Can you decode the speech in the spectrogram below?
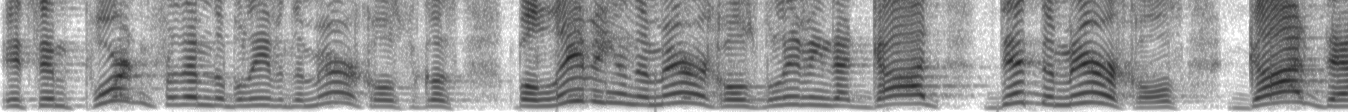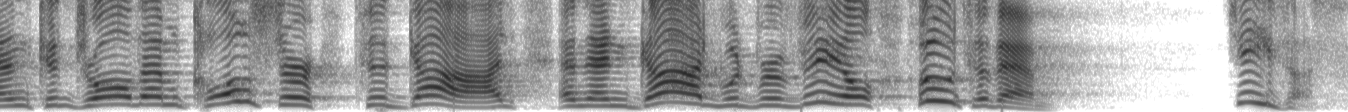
It's important for them to believe in the miracles because believing in the miracles, believing that God did the miracles, God then could draw them closer to God, and then God would reveal who to them? Jesus.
